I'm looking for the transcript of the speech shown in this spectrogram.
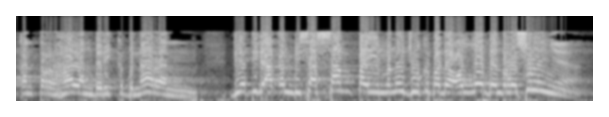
akan terhalang dari kebenaran dia tidak akan bisa sampai menuju kepada Allah dan Rasulnya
